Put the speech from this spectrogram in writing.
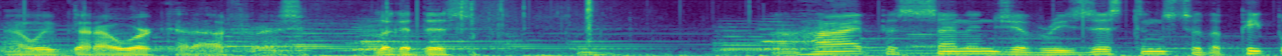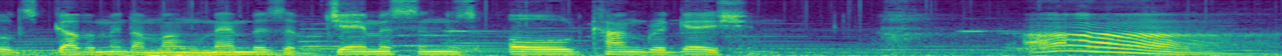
Now we've got our work cut out for us. Look at this. A high percentage of resistance to the people's government among members of Jameson's old congregation. Ah,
